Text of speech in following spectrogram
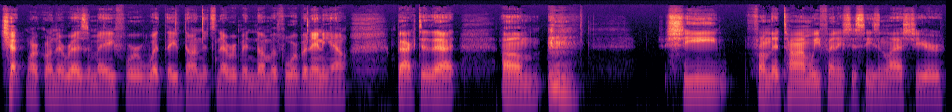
check mark on their resume for what they've done that's never been done before. But anyhow, back to that. Um, she, from the time we finished the season last year,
